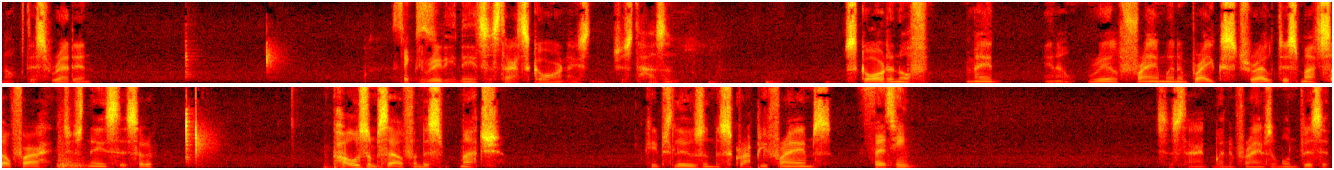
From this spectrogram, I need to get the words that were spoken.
knocked this red in. Six. He really needs to start scoring. He just hasn't scored enough, made, you know, real frame winning breaks throughout this match so far. He just needs to sort of impose himself in this match. Keeps losing the scrappy frames. 13. To start winning frames in one visit.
